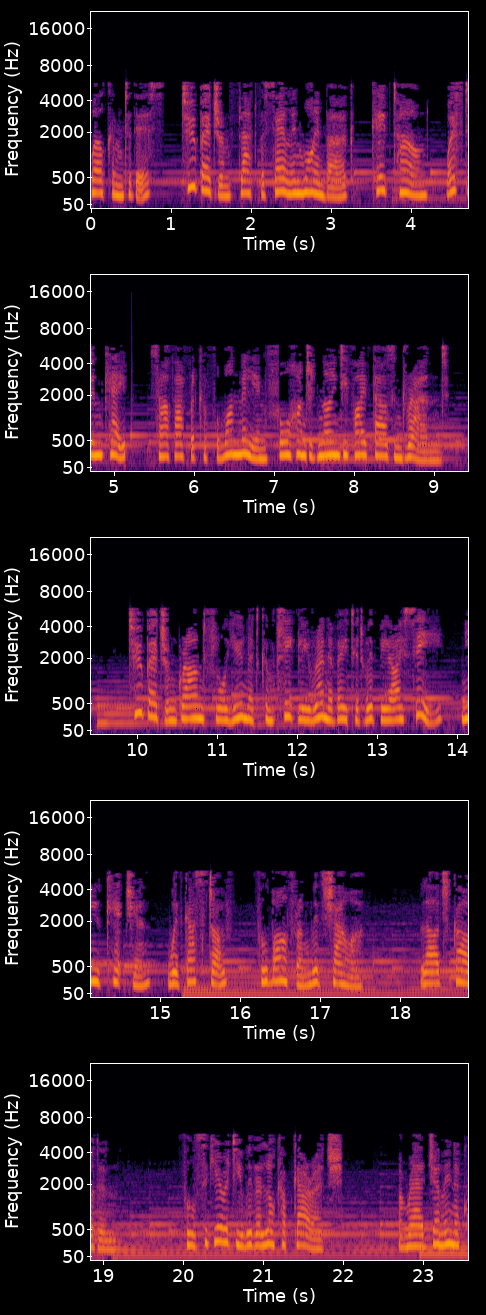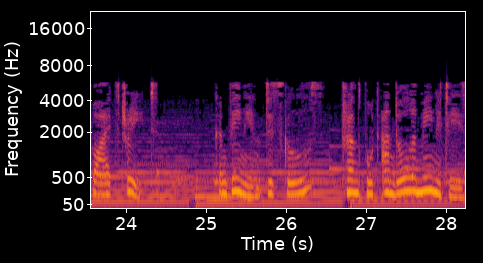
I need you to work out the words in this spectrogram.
Welcome to this two-bedroom flat for sale in Wynberg, Cape Town, Western Cape, South Africa for 1,495,000 rand. Two-bedroom ground floor unit completely renovated with BIC, new kitchen, with gas stove, full bathroom with shower. Large garden. Full security with a lock-up garage. A rare gem in a quiet street. Convenient to schools, transport and all amenities.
